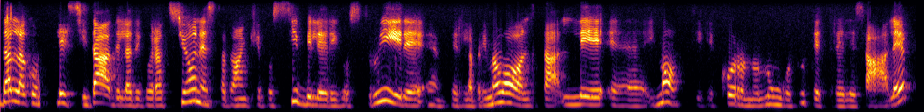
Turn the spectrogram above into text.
Dalla complessità della decorazione è stato anche possibile ricostruire eh, per la prima volta le, eh, i motti che corrono lungo tutte e tre le sale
